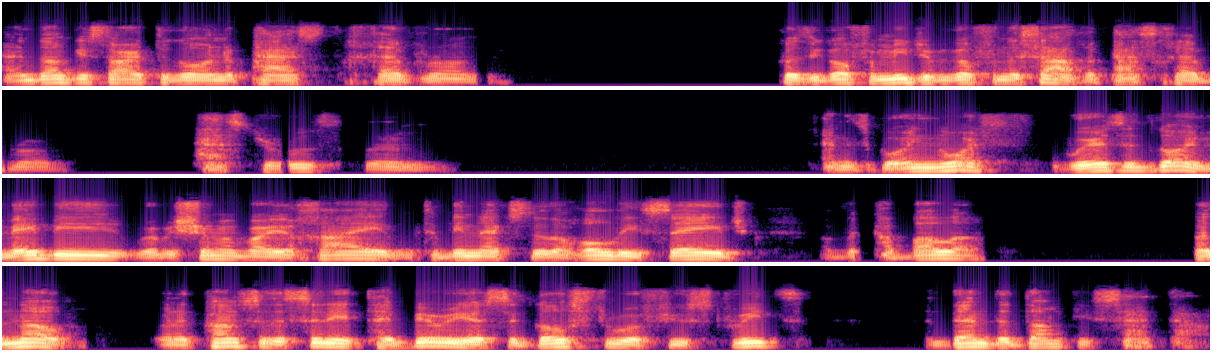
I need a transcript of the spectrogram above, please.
And donkey started to go in the past Hebron. Because you go from Egypt, you go from the south, past Hebron, past Jerusalem, and it's going north. Where is it going? Maybe Rabbi Shimon Bar Yochai to be next to the holy sage of the Kabbalah. But no, when it comes to the city of Tiberias, it goes through a few streets, and then the donkey sat down.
